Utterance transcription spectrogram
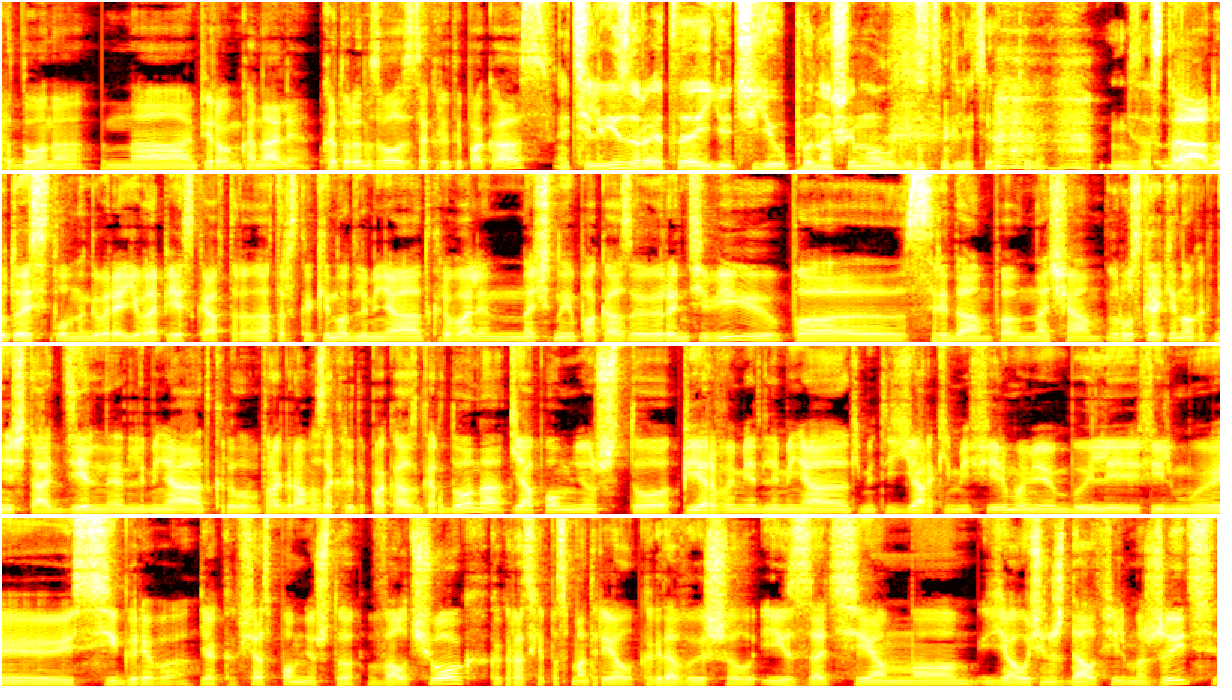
Гордона на Первом канале, которая называлась «Закрытый показ». А телевизор — это YouTube нашей молодости для тех, кто не застал. Да, ну то есть, словно говоря, европейское автор, авторское кино для меня открывали ночные показы РЕН-ТВ по средам, по ночам. Русское кино как нечто отдельное для меня открыла программа «Закрытый показ» Гордона. Я помню, что первыми для меня какими-то яркими фильмами были фильмы Сигарева. Я как сейчас помню, что «Волчок» как раз я посмотрел, когда вышел, и за Затем э, я очень ждал фильма «Жить»,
